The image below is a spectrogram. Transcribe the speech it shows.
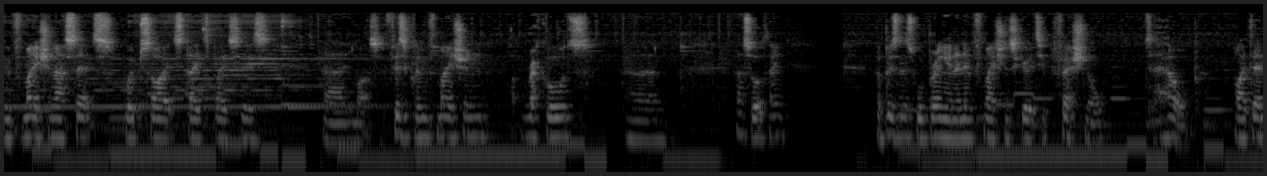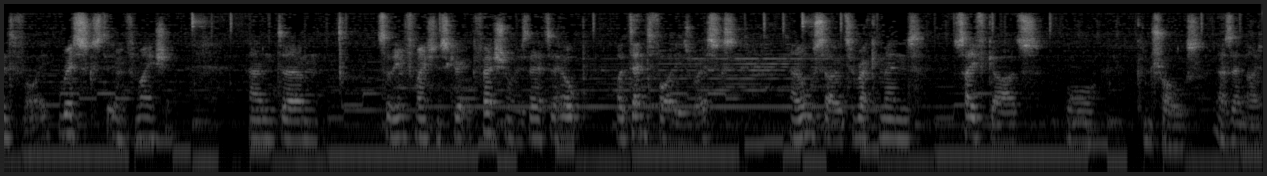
information assets, websites, databases, uh, you might have physical information, records, um, that sort of thing. A business will bring in an information security professional to help identify risks to information. And um, so the information security professional is there to help identify these risks and also to recommend safeguards or controls, as they're known,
